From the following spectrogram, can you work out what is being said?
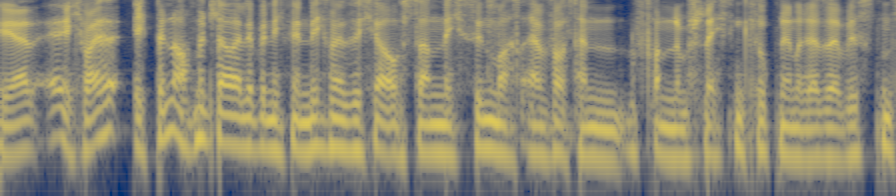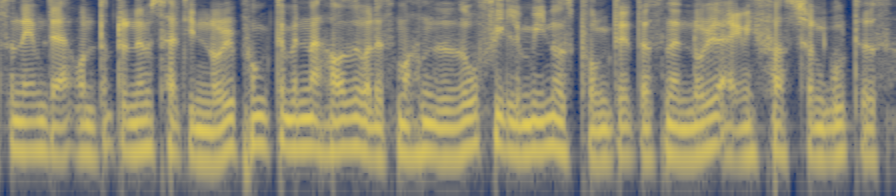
Ja, ich weiß, ich bin auch mittlerweile bin ich mir nicht mehr sicher, ob es dann nicht Sinn macht, einfach dann von einem schlechten Club einen Reservisten zu nehmen, der und du nimmst halt die Nullpunkte mit nach Hause, weil das machen so viele Minuspunkte, dass eine Null eigentlich fast schon gut ist.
